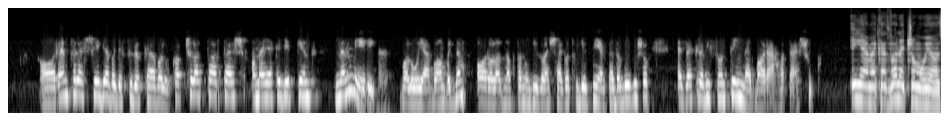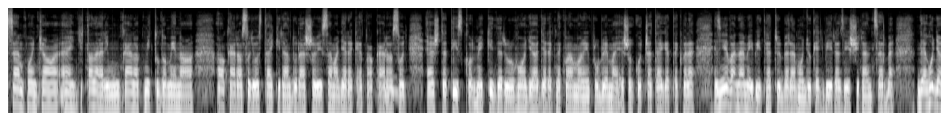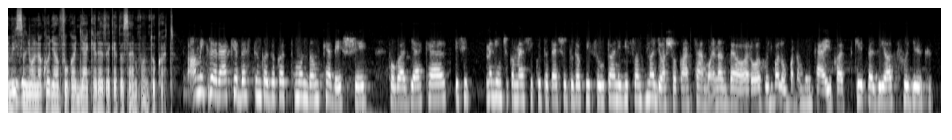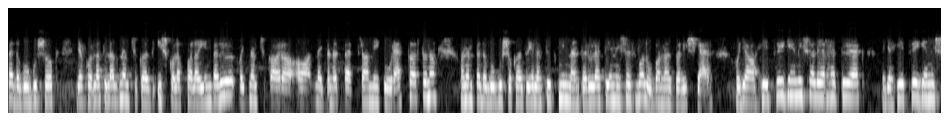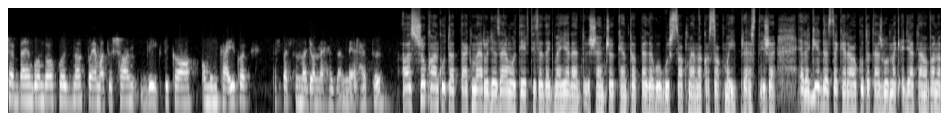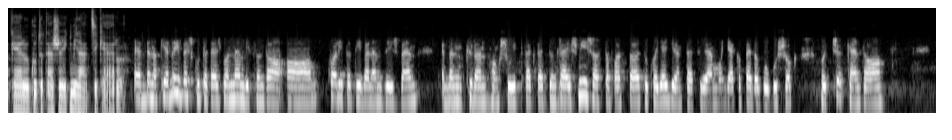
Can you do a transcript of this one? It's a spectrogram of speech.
a rendszeressége, vagy a szülőkkel való kapcsolattartás, amelyek egyébként nem mérik valójában, vagy nem arról adnak tanúbizonyságot, hogy ők milyen pedagógusok, ezekre viszont tényleg van ráhatásuk. Igen, meg hát van egy csomó olyan szempontja egy tanári munkának, mit tudom én, a, akár az, hogy osztálykirándulásra viszem a gyereket, akár az, hogy este tízkor még kiderül, hogy a gyereknek van valami problémája, és akkor csetelgetek vele. Ez nyilván nem építhető bele mondjuk egy bérezési rendszerbe, de hogyan viszonyulnak, hogyan fogadják el ezeket a szempontokat? Amikre rákérdeztünk, azokat mondom kevéssé fogadják el, és itt megint csak a másik kutatásra tudok visszautalni, viszont nagyon sokan számolnak be arról, hogy valóban a munkájukat képezi az, hogy ők pedagógusok gyakorlatilag nem csak az iskola falain belül, vagy nem csak arra a 45 percre, amíg órát tartanak, hanem pedagógusok az életük minden területén, és ez valóban azzal is jár, hogy a hétvégén is elérhetőek, hogy a hétvégén is ebben gondolkoznak, folyamatosan végzik a, a munkájukat, ez persze nagyon nehezen mérhető. Az sokan kutatták már, hogy az elmúlt évtizedekben jelentősen csökkent a pedagógus szakmának a szakmai presztízse. Erre mhm. kérdeztek erre a kutatásból, meg egyáltalán vannak -e erről kutatásaik, mi látszik erről? Ebben a kérdéses kutatásban nem, viszont a, a kvalitatív elemzésben ebben külön hangsúlyt fektettünk rá, és mi is azt tapasztaltuk, hogy egyöntetően mondják a pedagógusok, hogy csökkent a,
